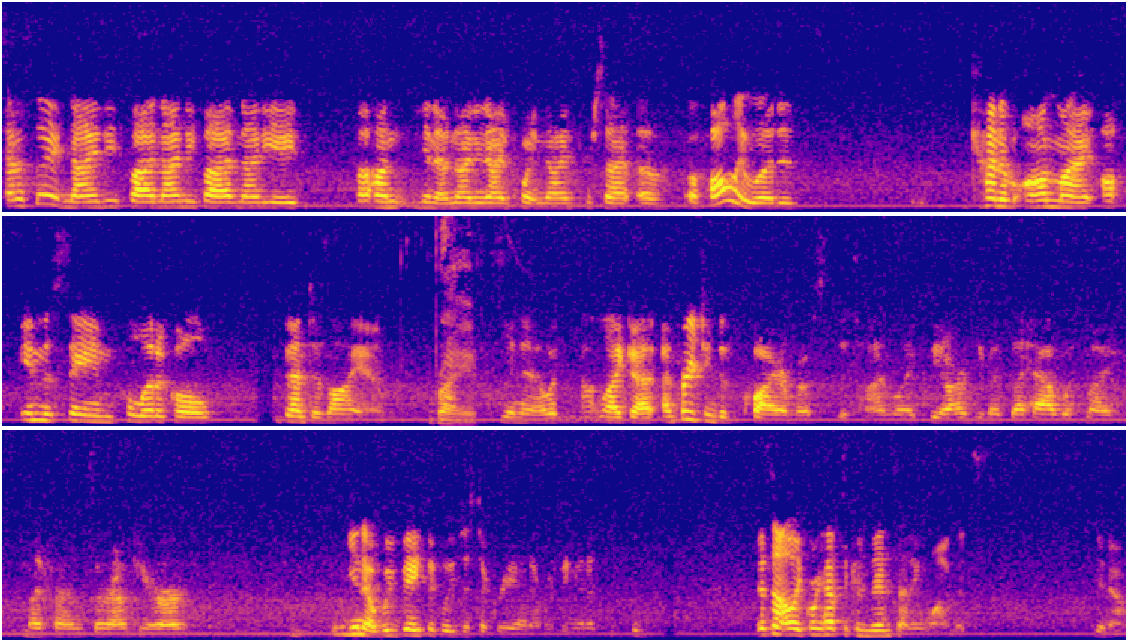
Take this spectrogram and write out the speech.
I would say 95, 95, 98, you know, 99.9% of, of Hollywood is kind of on my, uh, in the same political bent as I am. right. You know, it's not like I, I'm preaching to the choir most of the time. Like the arguments I have with my, my friends around here are, you know, we basically just agree on everything. And it's, it's, it's not like we have to convince anyone. It's, you know.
